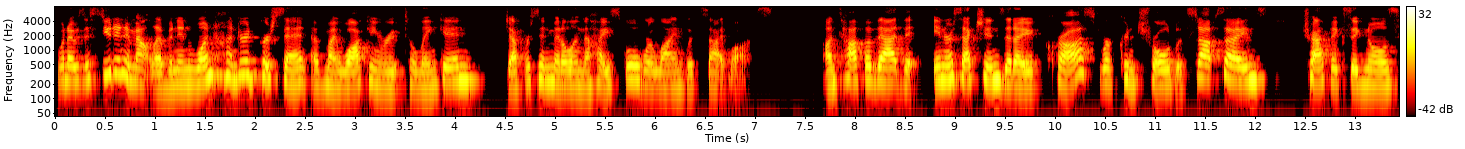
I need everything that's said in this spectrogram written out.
When I was a student in Mount Lebanon, 100% of my walking route to Lincoln, Jefferson Middle, and the high school were lined with sidewalks. On top of that, the intersections that I crossed were controlled with stop signs, traffic signals,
